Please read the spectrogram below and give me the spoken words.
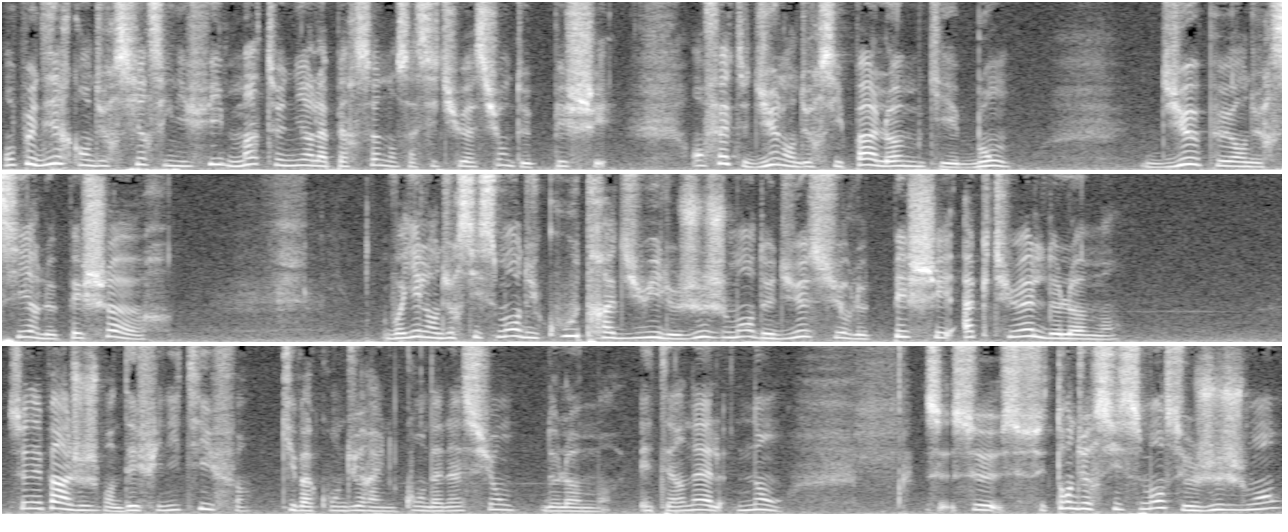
On peut dire qu'endurcir signifie maintenir la personne dans sa situation de péché. En fait, Dieu n'endurcit pas l'homme qui est bon. Dieu peut endurcir le pécheur. Voyez, l'endurcissement du coup traduit le jugement de Dieu sur le péché actuel de l'homme. Ce n'est pas un jugement définitif qui va conduire à une condamnation de l'homme éternel. Non. cet endurcissement, ce jugement,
